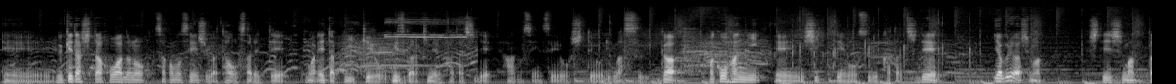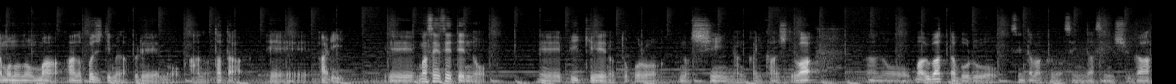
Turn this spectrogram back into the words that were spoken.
えー、抜け出したフォワードの坂本選手が倒されて、まあ、得た PK を自ら決める形であの先制をしておりますが、まあ、後半に、えー、失点をする形で、敗れはしまったしてしまったものの、まあ、あのポジティブなプレーもあの多々、えー、あり、えーまあ、先制点の、えー、PK のところのシーンなんかに関してはあの、まあ、奪ったボールをセンターバックの千田選手が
